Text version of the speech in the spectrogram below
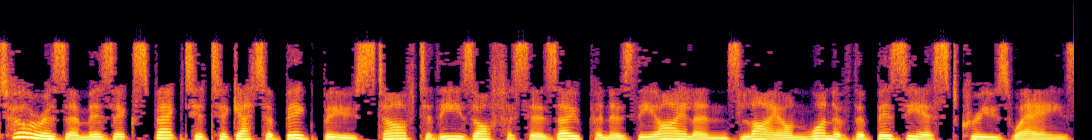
Tourism is expected to get a big boost after these offices open as the islands lie on one of the busiest cruiseways.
